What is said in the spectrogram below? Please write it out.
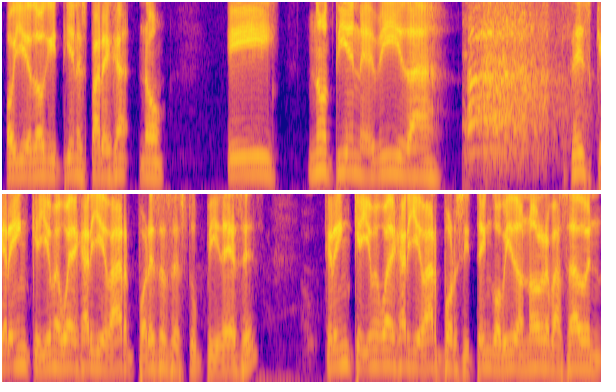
oye, Doggy, ¿tienes pareja? No. Y no tiene vida. ¿Ustedes creen que yo me voy a dejar llevar por esas estupideces? ¿Creen que yo me voy a dejar llevar por si tengo vida o no rebasado en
